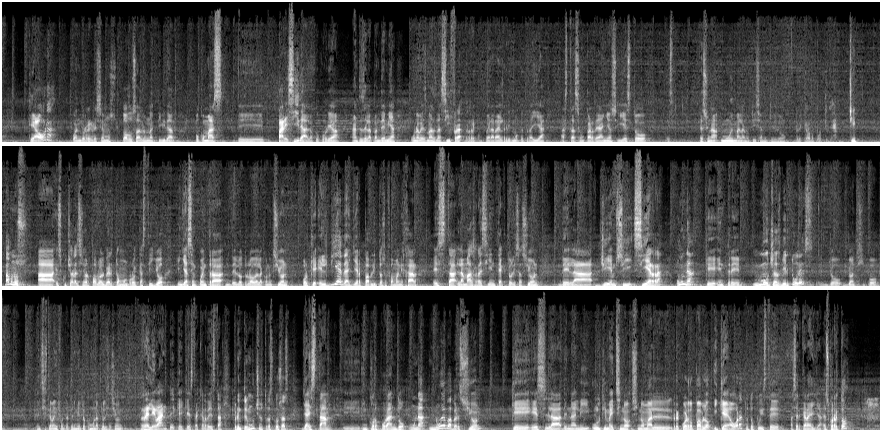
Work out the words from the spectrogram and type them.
que ahora, cuando regresemos todos a una actividad un poco más eh, parecida a lo que ocurría antes de la pandemia, una vez más la cifra recuperará el ritmo que traía hasta hace un par de años y esto es, es una muy mala noticia, mi querido Ricardo Portilla. Sí, Vámonos a escuchar al señor Pablo Alberto Monroy Castillo, quien ya se encuentra del otro lado de la conexión, porque el día de ayer Pablito se fue a manejar esta, la más reciente actualización de la GMC Sierra, una que entre muchas virtudes, yo, yo anticipo el sistema de infoentretenimiento como una actualización relevante que hay que destacar de esta, pero entre muchas otras cosas ya está eh, incorporando una nueva versión que es la de Nani Ultimate, si no, si no mal recuerdo, Pablo, y que ahora tú te pudiste acercar a ella. ¿Es correcto?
